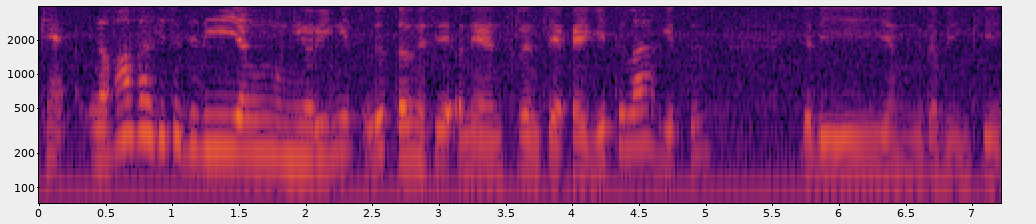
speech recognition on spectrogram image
kayak nggak apa-apa gitu jadi yang mengiringi lu tau gak sih Oni and Friends ya kayak gitulah gitu. Jadi yang ngedampingi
